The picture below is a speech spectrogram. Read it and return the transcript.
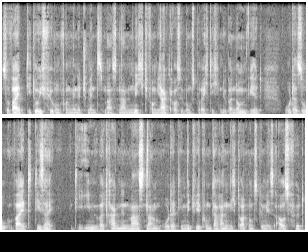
Soweit die Durchführung von Managementmaßnahmen nicht vom Jagdausübungsberechtigten übernommen wird oder soweit dieser die ihm übertragenen Maßnahmen oder die Mitwirkung daran nicht ordnungsgemäß ausführt,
